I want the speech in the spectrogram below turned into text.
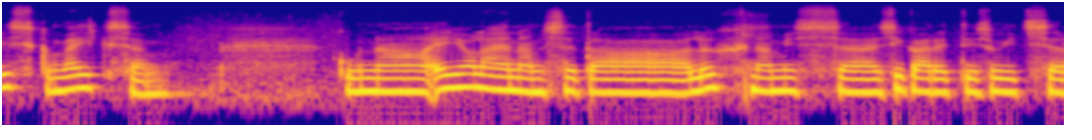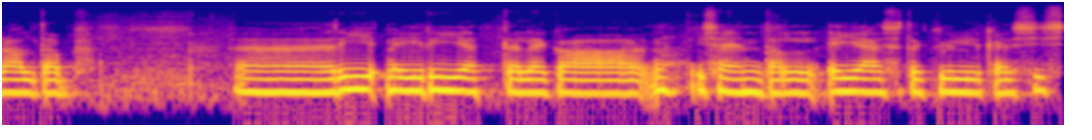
risk on väiksem, kuna ei ole enam seda lõhna, mis äh, sigaretisuits eraldab rii-, ei riietel ega noh, iseendal ei jää seda külge, siis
